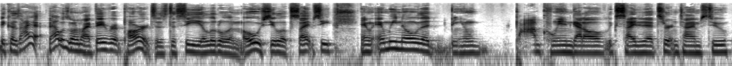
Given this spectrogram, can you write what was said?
because I that was one of my favorite parts is to see a little emotion, oh, see a little excitement, see, and and we know that you know Bob Quinn got all excited at certain times too.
